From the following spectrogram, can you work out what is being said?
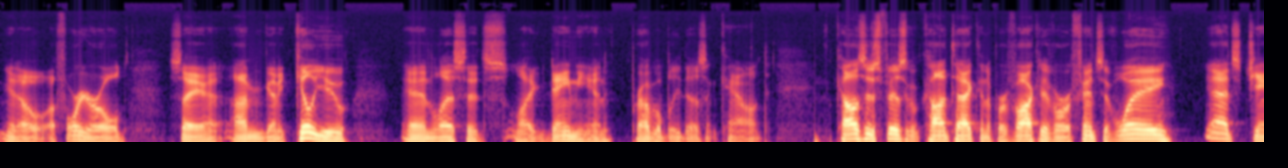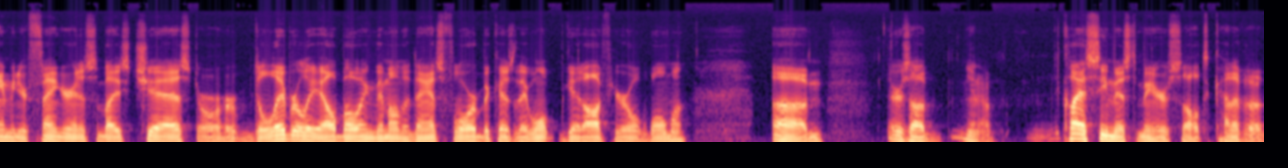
you know, a four year old saying, I'm going to kill you, unless it's like Damien, probably doesn't count. Causes physical contact in a provocative or offensive way. Yeah, it's jamming your finger into somebody's chest or deliberately elbowing them on the dance floor because they won't get off your old woman. Um, there's a, you know, Class C misdemeanor assault's kind of a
